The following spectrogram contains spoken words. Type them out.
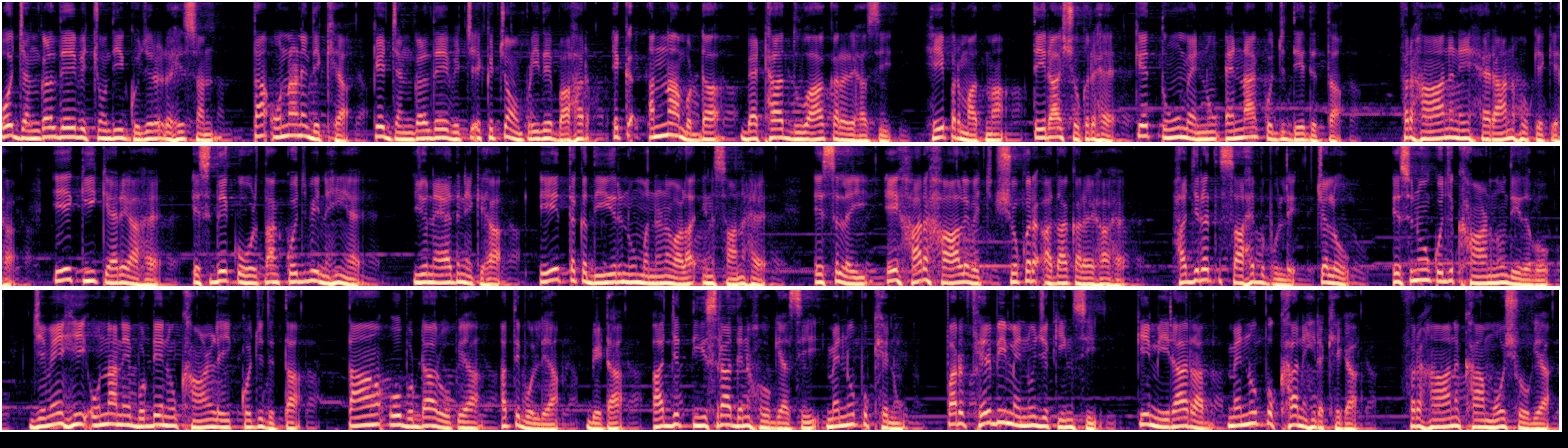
ਉਹ ਜੰਗਲ ਦੇ ਵਿੱਚੋਂ ਦੀ ਗੁਜ਼ਰ ਰਹੇ ਸਨ। ਤਾਂ ਉਹਨਾਂ ਨੇ ਦੇਖਿਆ ਕਿ ਜੰਗਲ ਦੇ ਵਿੱਚ ਇੱਕ ਝੌਂਪੜੀ ਦੇ ਬਾਹਰ ਇੱਕ ਅੰਨਾ ਬੁੱਢਾ ਬੈਠਾ ਦੁਆ ਕਰ ਰਿਹਾ ਸੀ। हे ਪਰਮਾਤਮਾ, ਤੇਰਾ ਸ਼ੁਕਰ ਹੈ ਕਿ ਤੂੰ ਮੈਨੂੰ ਇੰਨਾ ਕੁਝ ਦੇ ਦਿੱਤਾ। ਫਰਹਾਨ ਨੇ ਹੈਰਾਨ ਹੋ ਕੇ ਕਿਹਾ, ਇਹ ਕੀ ਕਹਿ ਰਿਹਾ ਹੈ? ਇਸ ਦੇ ਕੋਲ ਤਾਂ ਕੁਝ ਵੀ ਨਹੀਂ ਹੈ। ਯੁਨੈਦ ਨੇ ਕਿਹਾ, ਇਹ ਤਕਦੀਰ ਨੂੰ ਮੰਨਣ ਵਾਲਾ ਇਨਸਾਨ ਹੈ। ਇਸ ਲਈ ਇਹ ਹਰ ਹਾਲ ਵਿੱਚ ਸ਼ੁਕਰ ਅਦਾ ਕਰ ਰਿਹਾ ਹੈ। ਹਜ਼ਰਤ ਸਾਹਿਬ ਬੋਲੇ, ਚਲੋ, ਇਸ ਨੂੰ ਕੁਝ ਖਾਣ ਨੂੰ ਦੇ ਦੇਵੋ। ਜਿਵੇਂ ਹੀ ਉਹਨਾਂ ਨੇ ਬੁੱਢੇ ਨੂੰ ਖਾਣ ਲਈ ਕੁਝ ਦਿੱਤਾ, ਤਾਂ ਉਹ ਬੁੱਢਾ ਰੋ ਪਿਆ ਅਤੇ ਬੋਲਿਆ, ਬੇਟਾ, ਅੱਜ ਤੀਸਰਾ ਦਿਨ ਹੋ ਗਿਆ ਸੀ ਮੈਨੂੰ ਭੁੱਖੇ ਨੂੰ, ਪਰ ਫਿਰ ਵੀ ਮੈਨੂੰ ਯਕੀਨ ਸੀ ਕਿ ਮੇਰਾ ਰੱਬ ਮੈਨੂੰ ਭੁੱਖਾ ਨਹੀਂ ਰੱਖੇਗਾ। ਫਰਹਾਨ ਖਾਮੋਸ਼ ਹੋ ਗਿਆ।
